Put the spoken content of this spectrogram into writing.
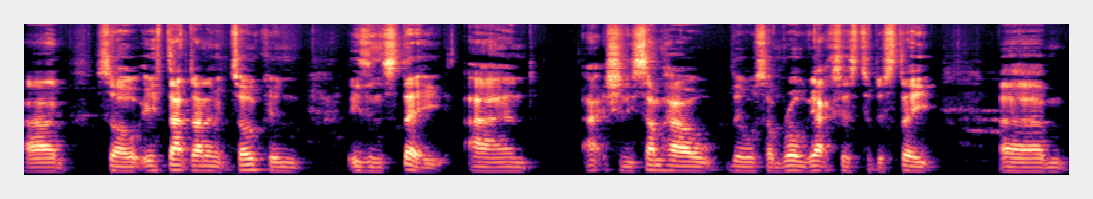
Um, so if that dynamic token is in state and actually somehow there was some rogue access to the state um,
